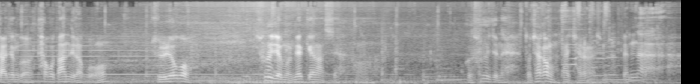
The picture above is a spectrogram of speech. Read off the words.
자전거 타고 다니라고 주려고 수리점을 몇 개 놨어요. 어. 그 수리점에 도착하면 다시 촬영하겠습니다. 맨날.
